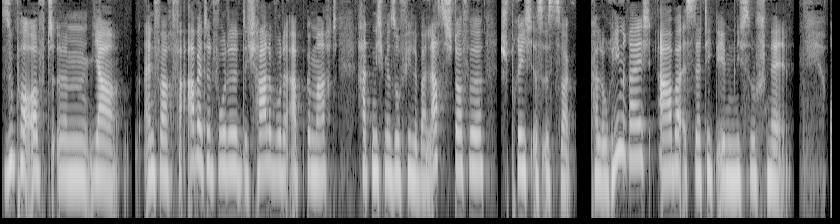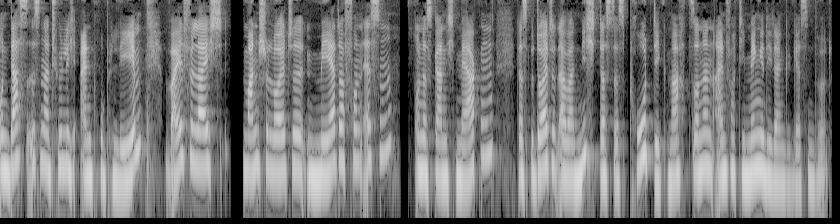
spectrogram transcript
super oft ähm, ja einfach verarbeitet wurde, die Schale wurde abgemacht, hat nicht mehr so viele Ballaststoffe, sprich es ist zwar kalorienreich, aber es sättigt eben nicht so schnell. Und das ist natürlich ein Problem, weil vielleicht manche Leute mehr davon essen und das gar nicht merken. Das bedeutet aber nicht, dass das Brot dick macht, sondern einfach die Menge, die dann gegessen wird.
